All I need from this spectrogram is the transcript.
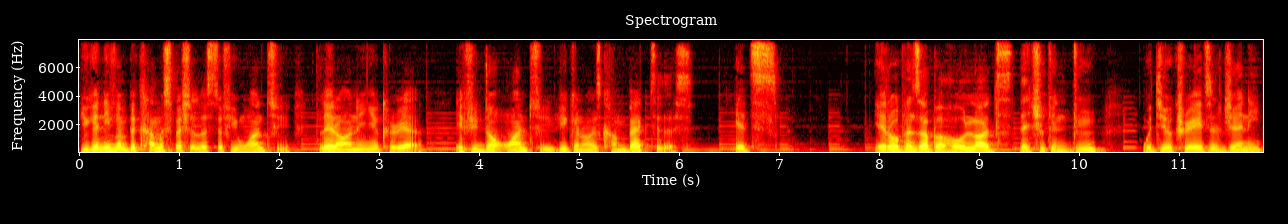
You can even become a specialist if you want to later on in your career. If you don't want to, you can always come back to this. It's it opens up a whole lot that you can do with your creative journey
